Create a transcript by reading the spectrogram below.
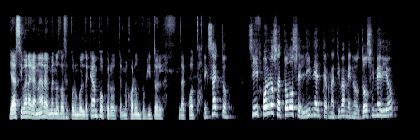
Ya si van a ganar, al menos va a ser por un gol de campo, pero te mejora un poquito la cuota. Exacto. Sí, ponlos a todos en línea alternativa menos dos y medio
